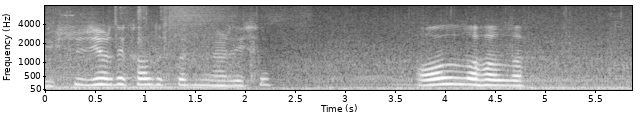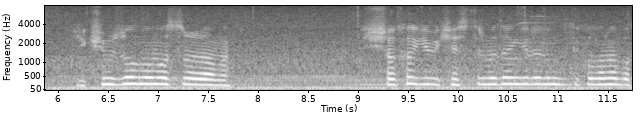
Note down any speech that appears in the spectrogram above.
Yüksüz yerde kaldık be neredeyse. Allah Allah. Yükümüz olmamasına rağmen. Şaka gibi kestirmeden girelim dedik olana bak.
